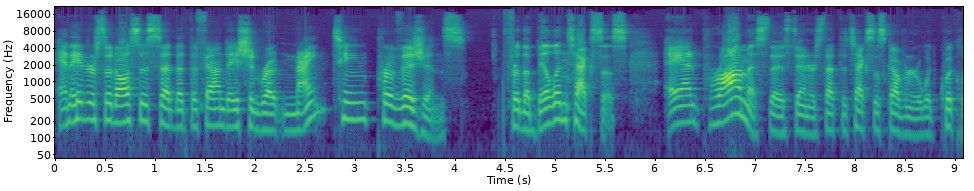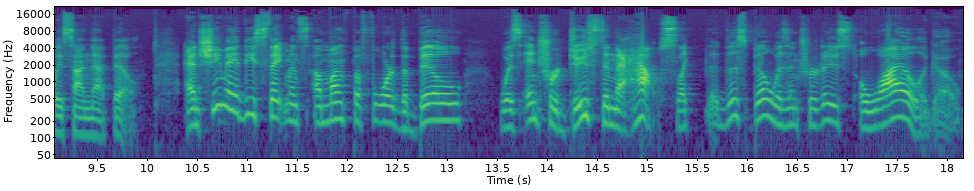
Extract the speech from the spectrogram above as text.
And Anderson also said that the foundation wrote 19 provisions for the bill in Texas and promised those donors that the Texas governor would quickly sign that bill. And she made these statements a month before the bill was introduced in the House. Like, this bill was introduced a while ago.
